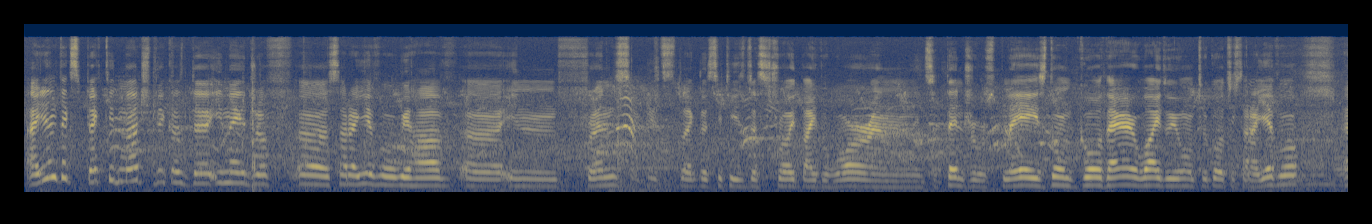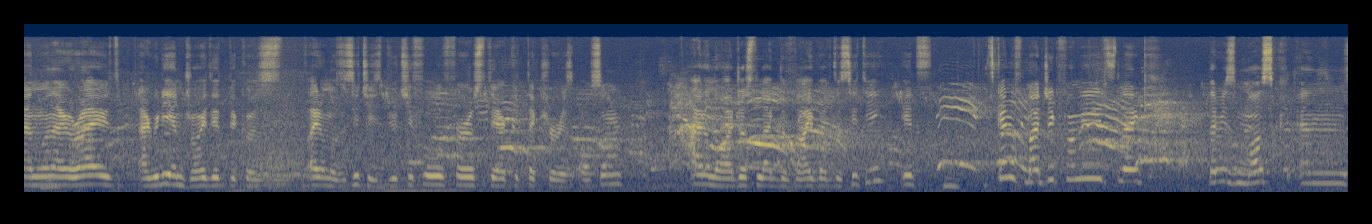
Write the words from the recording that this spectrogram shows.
I didn't expect it much because the image of uh, Sarajevo we have uh, in France, it's like the city is destroyed by the war and it's a dangerous place, don't go there, why do you want to go to Sarajevo? And when I arrived, I really enjoyed it because, I don't know, the city is beautiful, first the architecture is awesome. I don't know, I just like the vibe of the city. It's it's kind of magic for me. It's like there is mosque and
